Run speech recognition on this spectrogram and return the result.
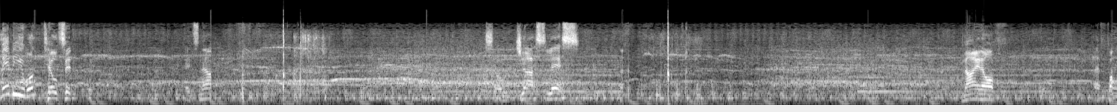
Maybe he won't. Tilts it. It's now. So just less. Nine off. That fi-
